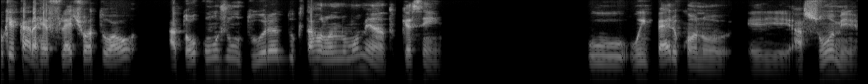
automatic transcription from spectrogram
Porque, cara, reflete o atual, atual conjuntura do que tá rolando no momento. Porque, assim, o, o Império, quando ele assume,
